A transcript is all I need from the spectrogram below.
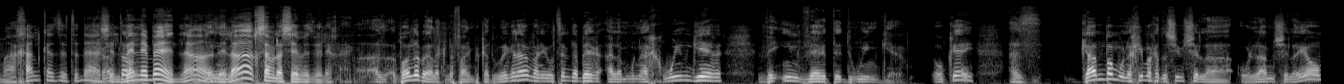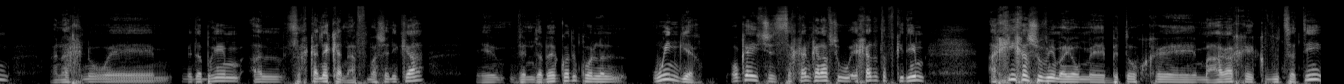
מאכל כזה, אתה יודע, של. בין לבין. לא, זה. לא עכשיו לשבת ולחג. אז בוא נדבר על הכנפיים בכדורגל היום, ואני רוצה לדבר על המונח ווינגר ואינברטד ווינגר, אוקיי? אז גם במונחים החדשים של העולם של היום, אנחנו אה, מדברים על שחקני כנף, מה שנקרא, אה, ונדבר קודם כל על ווינגר, אוקיי? ששחקן כנף שהוא אחד התפקידים הכי חשובים היום אה, בתוך אה, מערך אה, קבוצתי,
